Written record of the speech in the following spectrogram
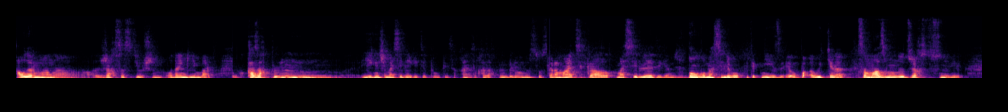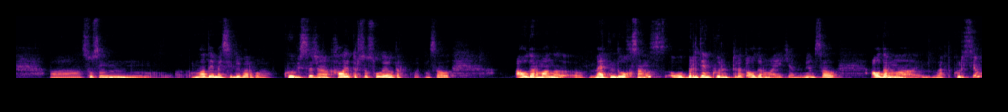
Аударманы жақсы істеу үшін. Одан кейін барып қазақ тілін екінші мәселеге кетеді ол кезде қазақ тілін білуіңіз сосын грамматикалық мәселе деген соңғы мәселе болып кетеді негізі. Өйткені мазмұнды жақсы түсіну керек. Ыыы сосын мынадай мәселе бар ғой. Көбісі жаңағы қалай тұрса солай аударып қояды. Мысалы аударманы мәтінді оқысаңыз ол бірден көрініп тұрады аударма екенін. Мен мысалы аудармаларды көрсем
